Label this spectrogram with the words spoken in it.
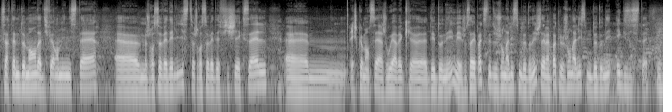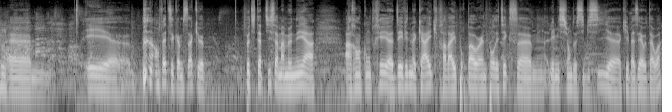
certaines demandes à différents ministères. je recevais des listes, je recevais des fichiers Excel et je commençais à jouer avec des données, mais je ne savais pas que c'était du journalisme de données, je ne savais même pas que le journalisme de données existait. Mhm. et en fait, c'est comme ça que petit à petit, ça m'a mené à, a rencontré euh, David McKay qui travaille pour Power and Politics, euh, l'émission de CBC euh, qui est basée à Ottawa.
